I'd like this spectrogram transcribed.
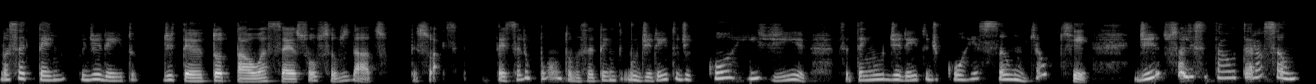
você tem o direito de ter total acesso aos seus dados pessoais. Terceiro ponto, você tem o direito de corrigir, você tem o direito de correção, que é o quê? De solicitar alteração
